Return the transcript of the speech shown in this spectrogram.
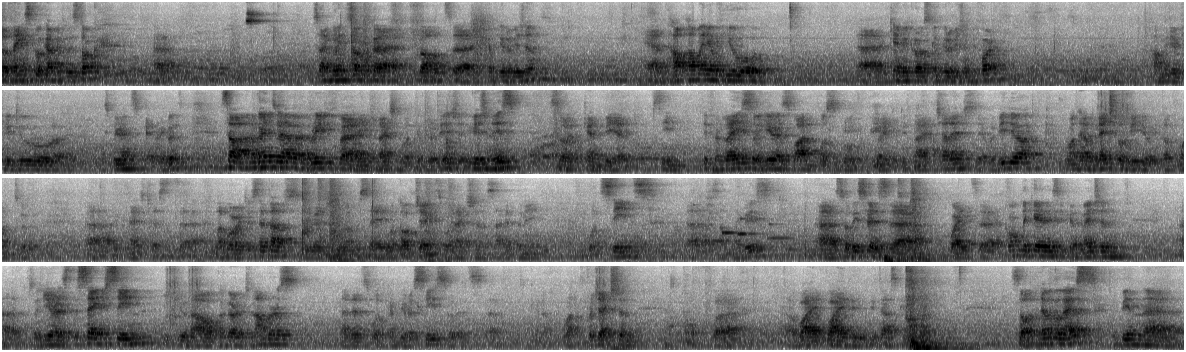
So thanks for coming to this talk. Uh, so I'm going to talk uh, about uh, computer vision. And how, how many of you uh, came across computer vision before? How many of you do uh, experience? Okay, very good. So I'm going to have a brief uh, introduction what computer vision is. So it can be seen different ways. So here is one possible way to define a challenge. Have a video. You want to have a natural video. You don't want to uh, just uh, laboratory setups. You eventually want to say what objects, what actions are happening, what scenes, uh, something like this. Uh, so this is uh, quite uh, complicated, as you can imagine. so here is the same scene. If you now convert to numbers, that's what computer sees. So that's kind of one projection of uh, uh, why, why the, the task is done. So nevertheless, there's been uh,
